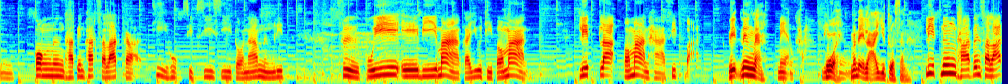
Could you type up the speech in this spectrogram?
นี่กล่องหนึงถ้าเป็นผักสลัดก็ที่60 cc ต่อน้ำ1ลิตรซื้อปุ๋ย AB มาก็อยู่ที่ประมาณ ลิตรละประมาณ50บาท ลิตรหนึงน่ะ แม่นค่ะลิตโอ้รยหนึ่งมันได้หลายอยู่ตัวซั่นน่ะลิตรหนึงถ้าเป็นสลัด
